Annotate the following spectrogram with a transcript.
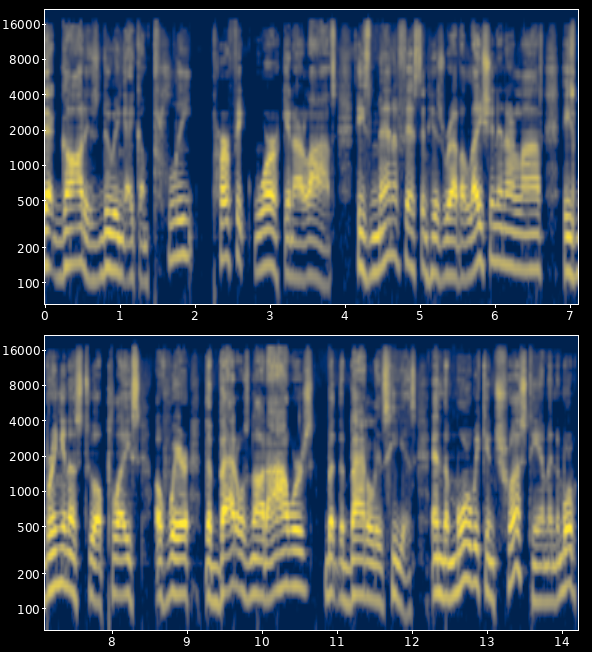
that God is doing a complete perfect work in our lives. He's manifesting His revelation in our lives. He's bringing us to a place of where the battle is not ours, but the battle is His. And the more we can trust Him and the more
